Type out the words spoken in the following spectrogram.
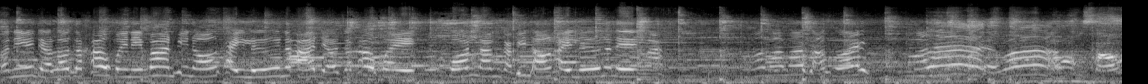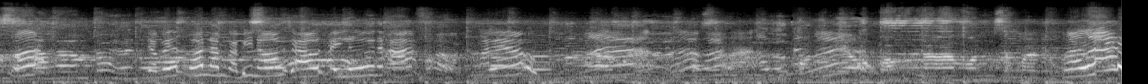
ตอนนี้เดี๋ยวเราจะเข้าไปในบ้านพี่น้องไทยลื้อนะคะ เดี๋ยวจะเข้าไปฟ้อนรำกับพี่น้องไทยลื้อนั่นเองมามามาสาวสวยมาเลยมามาเดี๋ยวไปฟ้อนรำกับพี่น้องชาวไทยลื้อนะคะ มาแล้ว มามามามาเอาลงมามามาเลย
